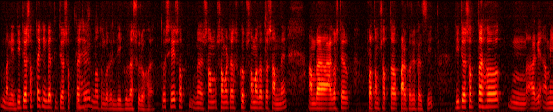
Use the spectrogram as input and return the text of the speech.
মানে দ্বিতীয় সপ্তাহে কিংবা তৃতীয় সপ্তাহে। নতুন করে লিগগুলো শুরু হয়। তো সেই সব মানে সম- সময়টা খুব সমাগত সামনে আমরা আগস্টের প্রথম সপ্তাহ পার করে ফেলছি। দ্বিতীয় সপ্তাহ আগে আমি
